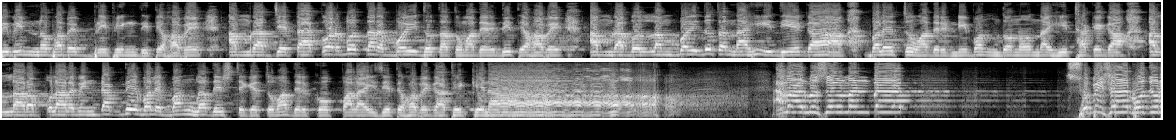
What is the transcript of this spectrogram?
বিভিন্নভাবে ব্রিফিং দিতে হবে, আমরা যেটা করব তার বৈধতা তোমাদের দিতে হবে। আমরা বললাম, বৈধতা নাহি দিয়ে গা, বলে তোমাদের নিবন্ধনও নাহি থাকে গা। আল্লাহ রাব্বুল আলামিন ডাক দিয়ে বলে, বাংলাদেশ থেকে তোমাদেরকে পালাই যেতে হবে গা, ঠিক কিনা? আমার মুসলমান বাপ সুফি সাহেব হুজুর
